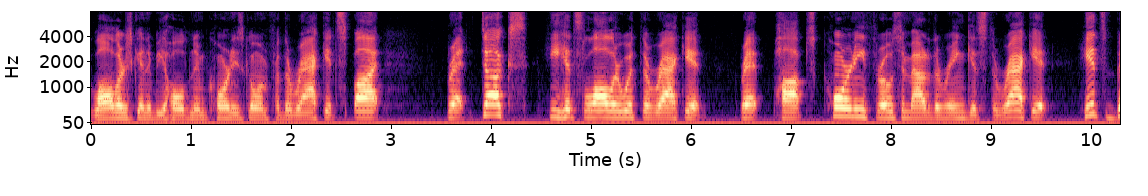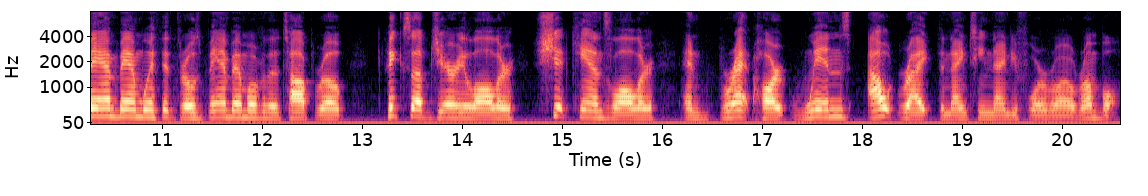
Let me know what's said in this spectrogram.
Lawler's going to be holding him. Corny's going for the racket spot. Bret ducks. He hits Lawler with the racket. Bret pops Corny, throws him out of the ring, gets the racket, hits Bam Bam with it, throws Bam Bam over the top rope, picks up Jerry Lawler, shit cans Lawler, and Bret Hart wins outright the 1994 Royal Rumble.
